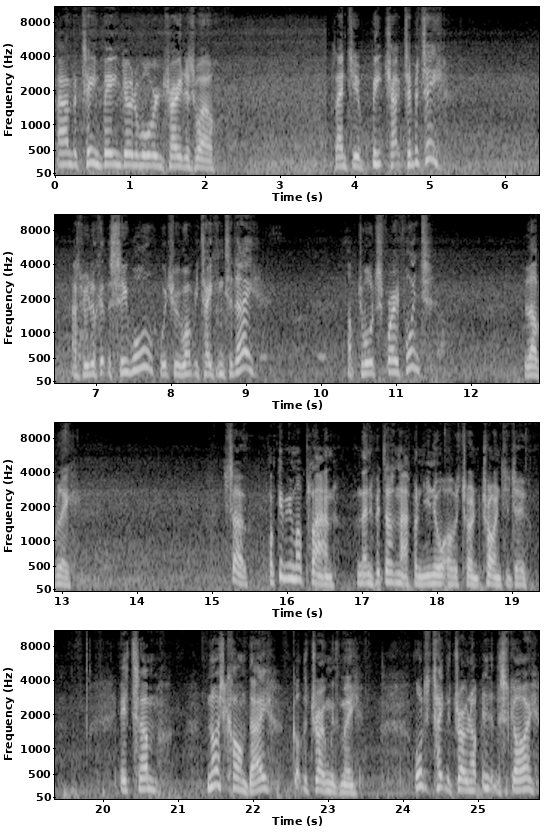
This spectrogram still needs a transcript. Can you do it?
And the team being doing a mooring trade as well. Plenty of beach activity as we look at the seawall, which we won't be taking today, up towards Spray Point. Lovely. So, I'll give you my plan, and then if it doesn't happen, you know what I was trying, trying to do. It's um nice calm day, got the drone with me. I want to take the drone up into the sky,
